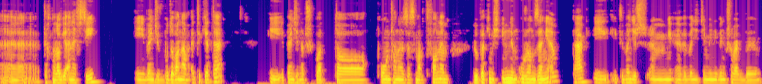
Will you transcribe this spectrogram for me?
e, technologia NFC i będzie wbudowana w etykietę i będzie na przykład to połączone ze smartfonem lub jakimś innym urządzeniem, tak? I, i ty będziesz, wy będziecie mieli większą jakby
